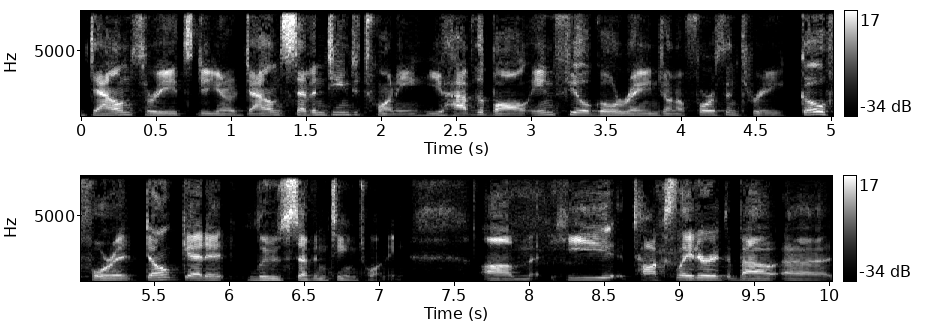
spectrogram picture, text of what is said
down three, it's you know down seventeen to twenty. You have the ball in field goal range on a fourth and three. Go for it. Don't get it. Lose 17-20. Um, he talks later about uh,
